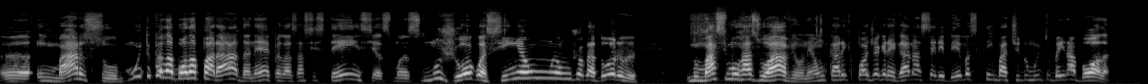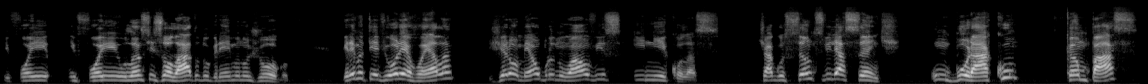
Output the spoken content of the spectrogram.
uh, em março, muito pela bola parada, né? Pelas assistências, mas no jogo assim é um, é um jogador no máximo razoável, né? Um cara que pode agregar na Série B, mas que tem batido muito bem na bola. E foi, e foi o lance isolado do Grêmio no jogo. O Grêmio teve Orejuela, Jeromel, Bruno Alves e Nicolas. Thiago Santos, Vilhaçante. Um buraco, Campaz.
